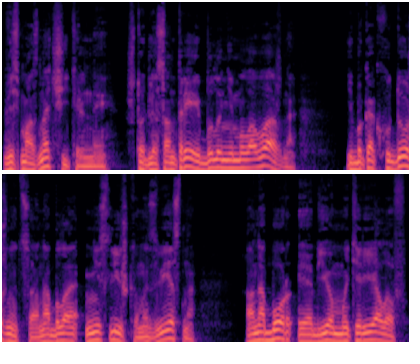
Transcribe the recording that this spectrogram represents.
весьма значительной, что для Сантреи было немаловажно, ибо как художница она была не слишком известна, а набор и объем материалов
